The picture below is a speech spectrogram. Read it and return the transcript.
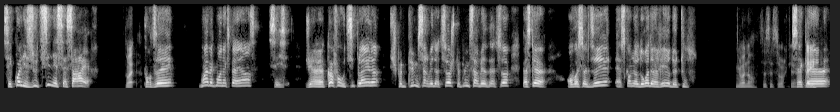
c'est quoi les outils nécessaires ouais. pour dire, moi, avec mon expérience, c'est j'ai un coffre à outils plein, là. Je peux plus me servir de ça, je peux plus me servir de ça. Parce que, on va se le dire, est-ce qu'on a le droit de rire de tout? Oui, non, ça c'est sûr que. C'est ben, que.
